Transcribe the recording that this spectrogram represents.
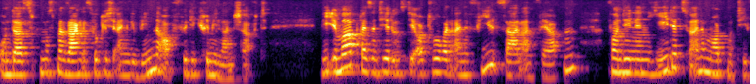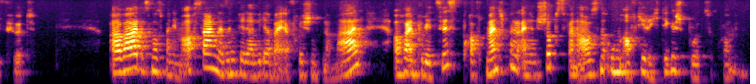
Und das muss man sagen, ist wirklich ein Gewinn auch für die Krimilandschaft. Wie immer präsentiert uns die Autorin eine Vielzahl an Fährten, von denen jede zu einem Mordmotiv führt. Aber das muss man eben auch sagen, da sind wir dann wieder bei erfrischend normal. Auch ein Polizist braucht manchmal einen Schubs von außen, um auf die richtige Spur zu kommen.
